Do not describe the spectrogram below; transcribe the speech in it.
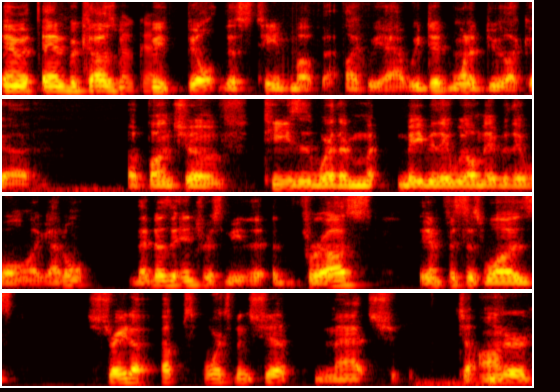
And, and because So good. we built this team up like we have, we didn't want to do like a a bunch of teases where they maybe they will, maybe they won't. Like I don't. That doesn't interest me. That for us, the emphasis was straight up sportsmanship match to honor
